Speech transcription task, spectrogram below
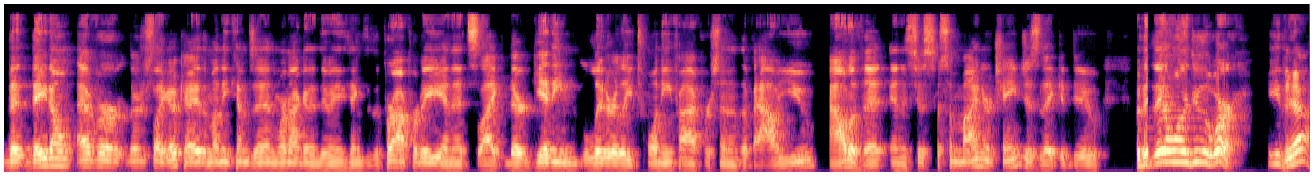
that they don't ever they're just like okay the money comes in we're not going to do anything to the property and it's like they're getting literally 25% of the value out of it and it's just some minor changes they could do but they don't want to do the work either. Yeah.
